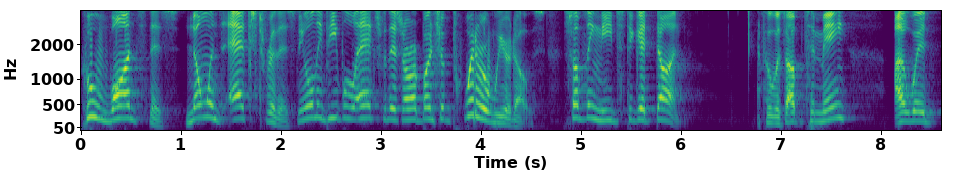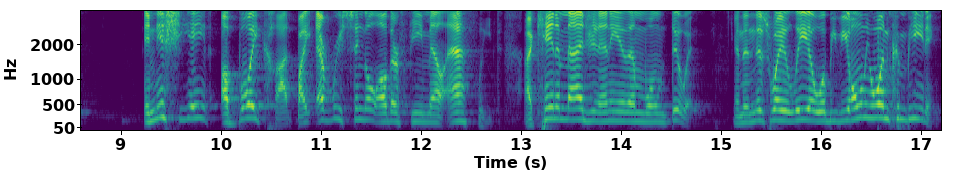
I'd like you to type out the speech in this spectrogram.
Who wants this? No one's asked for this. The only people who asked for this are a bunch of Twitter weirdos. Something needs to get done. If it was up to me, I would initiate a boycott by every single other female athlete. I can't imagine any of them won't do it. And then this way, Lia will be the only one competing.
